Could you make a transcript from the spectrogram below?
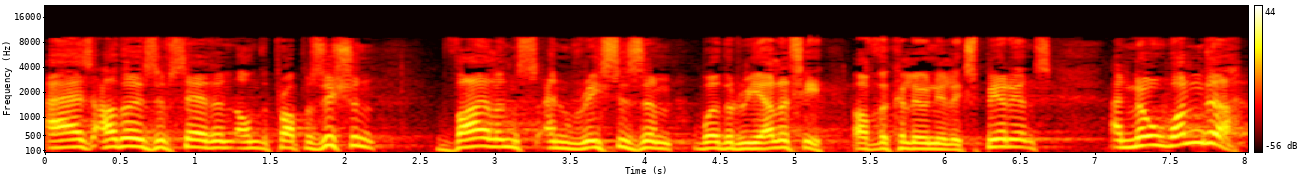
As others have said on the proposition, Violence and racism were the reality of the colonial experience. And no wonder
